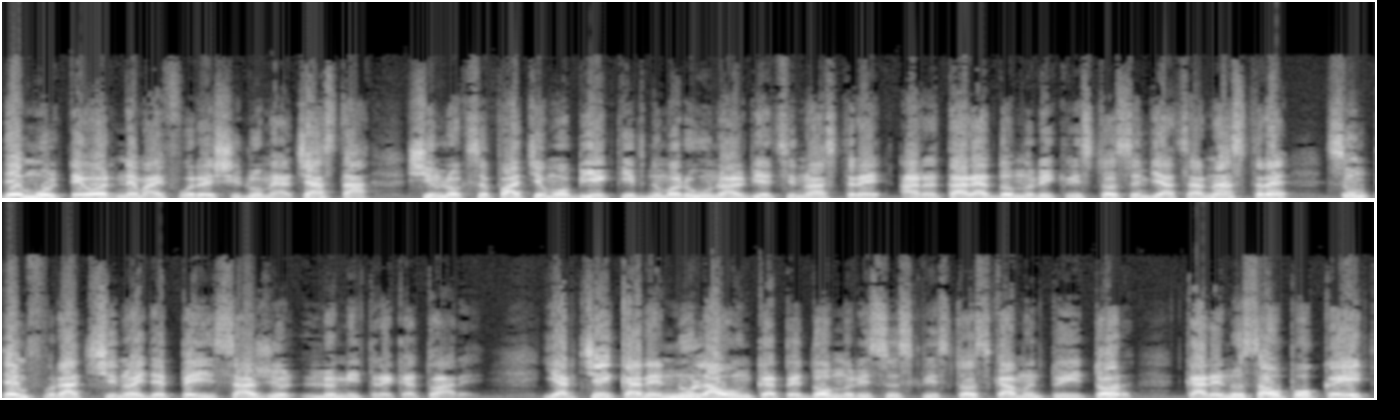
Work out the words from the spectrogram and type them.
de multe ori ne mai fură și lumea aceasta și în loc să facem obiectiv numărul unu al vieții noastre, arătarea Domnului Hristos în viața noastră, suntem furați și noi de peisajul lumii trecătoare iar cei care nu l-au încă pe Domnul Isus Hristos ca mântuitor, care nu s-au pocăit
